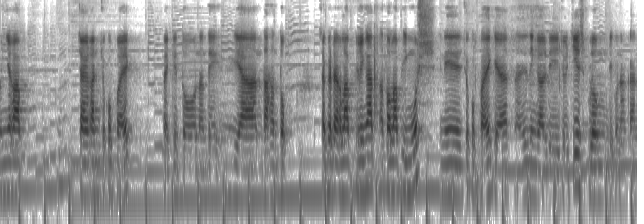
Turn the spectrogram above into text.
menyerap cairan cukup baik. Baik itu nanti ya entah untuk sekedar lap keringat atau lap ingus ini cukup baik ya. Nanti tinggal dicuci sebelum digunakan.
